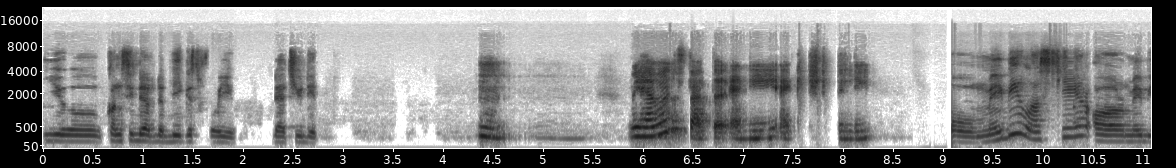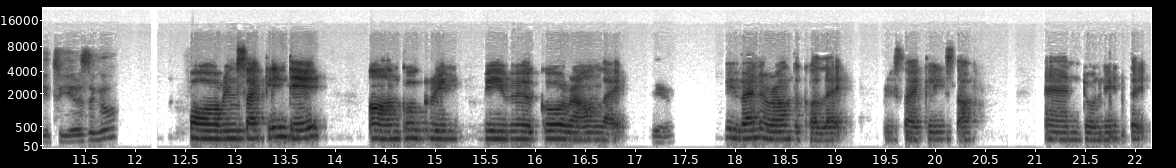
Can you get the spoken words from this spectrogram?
you consider the biggest for you that you did? Hmm. We haven't started any actually Oh, maybe last year or maybe two years ago. for recycling day on Go Green. We will go around like Yeah. we went around to collect recycling stuff and donate it,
